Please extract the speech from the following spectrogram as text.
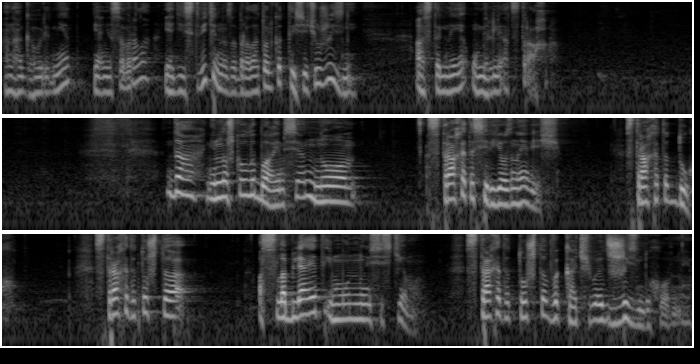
Она говорит, нет, я не соврала. Я действительно забрала только тысячу жизней – а остальные умерли от страха. Да, немножко улыбаемся, но страх – это серьезная вещь. Страх – это дух. Страх – это то, что ослабляет иммунную систему. Страх – это то, что выкачивает жизнь духовную.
